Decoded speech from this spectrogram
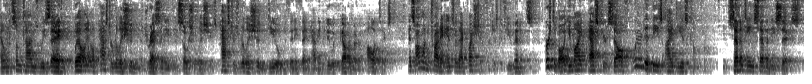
And sometimes we say, well, you know, pastor really shouldn't address any of these social issues. Pastors really shouldn't deal with anything having to do with government or politics. And so I want to try to answer that question for just a few minutes. First of all, you might ask yourself, where did these ideas come from? In 1776,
